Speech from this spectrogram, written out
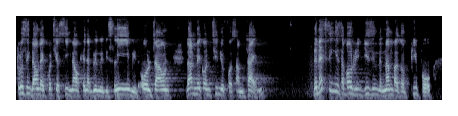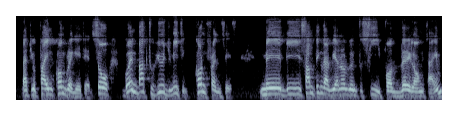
Closing down like what you're seeing now, Kenya doing with Eastleigh, with Old Town, that may continue for some time. The next thing is about reducing the numbers of people that you find congregated. So going back to huge meetings, conferences, may be something that we are not going to see for a very long time.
